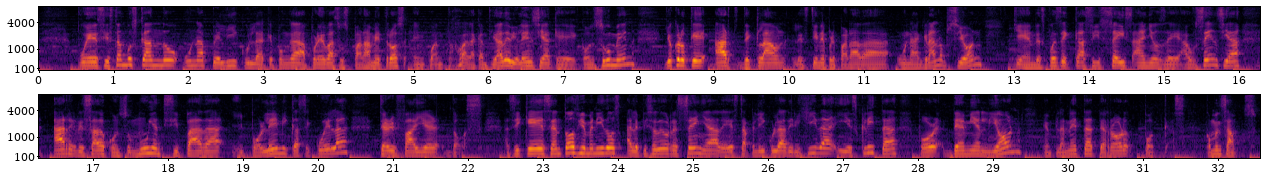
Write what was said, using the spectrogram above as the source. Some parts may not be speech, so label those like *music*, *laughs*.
Pues si están buscando una película que ponga a prueba sus parámetros en cuanto a la cantidad de violencia que consumen, yo creo que Art the Clown les tiene preparada una gran opción, quien después de casi 6 años de ausencia ha regresado con su muy anticipada y polémica secuela Terrifier 2. Así que sean todos bienvenidos al episodio reseña de esta película dirigida y escrita por Demian Leon en Planeta Terror Podcast. Comenzamos.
